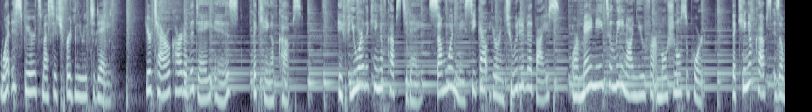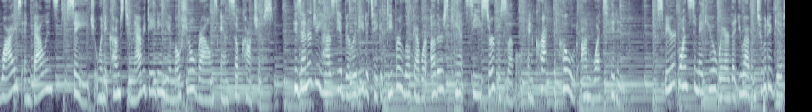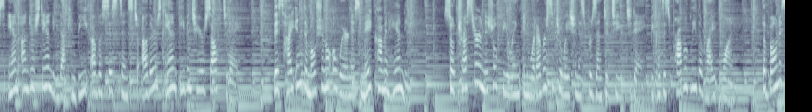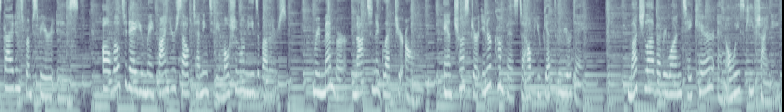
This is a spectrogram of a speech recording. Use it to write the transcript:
What is Spirit's message for you today? Your tarot card of the day is the King of Cups. If you are the King of Cups today, someone may seek out your intuitive advice or may need to lean on you for emotional support. The King of Cups is a wise and balanced sage when it comes to navigating the emotional realms and subconscious. His energy has the ability to take a deeper look at what others can't see surface level and crack the code on what's hidden. Spirit wants to make you aware that you have intuitive gifts and understanding that can be of assistance to others and even to yourself today. This heightened emotional awareness may come in handy. So trust your initial feeling in whatever situation is presented to you today because it's probably the right one. The bonus guidance from Spirit is Although today you may find yourself tending to the emotional needs of others, remember not to neglect your own and trust your inner compass to help you get through your day. Much love, everyone. Take care and always keep shining.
